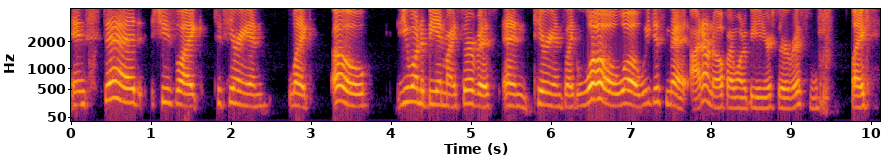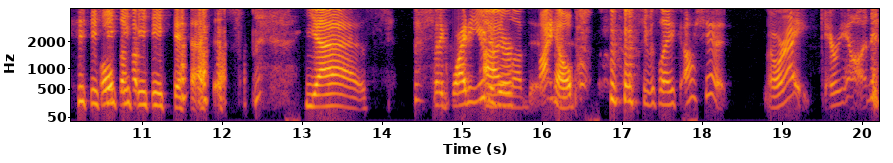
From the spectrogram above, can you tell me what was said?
instead, she's like to Tyrion, like, oh, you want to be in my service? And Tyrion's like, Whoa, whoa, we just met. I don't know if I want to be in your service. like, hold up. yes. yes. Like, why do you deserve my help? She was like, "Oh shit. All right, carry on."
